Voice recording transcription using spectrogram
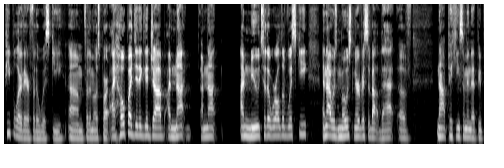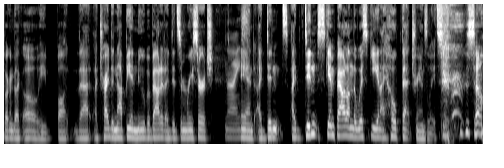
people are there for the whiskey um for the most part. I hope I did a good job. I'm not I'm not I'm new to the world of whiskey and I was most nervous about that of not picking something that people are gonna be like, oh, he bought that. I tried to not be a noob about it. I did some research, Nice. and I didn't. I didn't skimp out on the whiskey, and I hope that translates. so,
